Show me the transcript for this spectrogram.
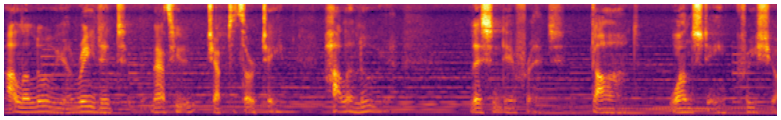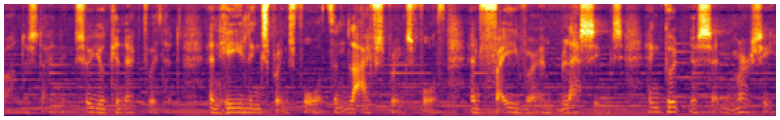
Hallelujah. Read it, Matthew chapter 13. Hallelujah. Listen, dear friends, God wants to increase your understanding so you connect with it. And healing springs forth, and life springs forth, and favor, and blessings, and goodness, and mercy,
